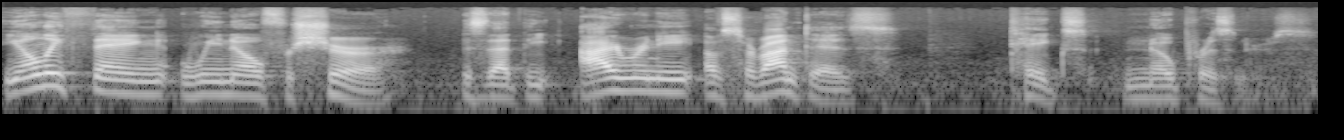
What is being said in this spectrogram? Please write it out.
The only thing we know for sure is that the irony of Cervantes takes no prisoners.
